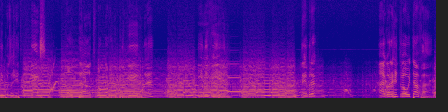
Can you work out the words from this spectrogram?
Depois a gente fez voltando, focava no primeiro, né? E viene. Lembra? Agora a gente vai oitavar. Né?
